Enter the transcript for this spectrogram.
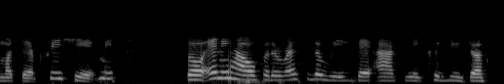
much they appreciate me. So anyhow, for the rest of the week, they asked me, could you just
